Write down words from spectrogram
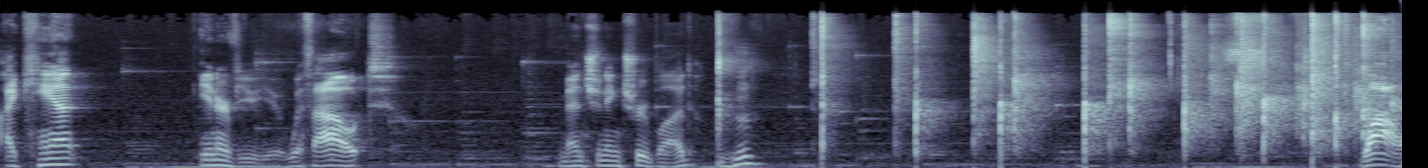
I can't interview you without mentioning True Blood. Wow.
